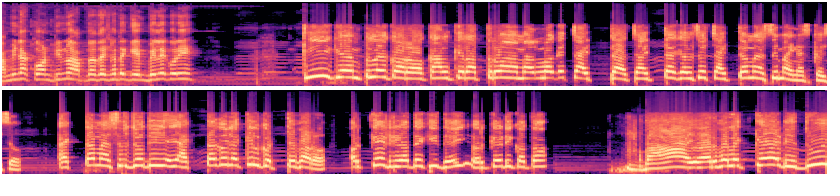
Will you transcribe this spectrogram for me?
আমি না কন্টিনিউ আপনাদের সাথে গেম প্লে করি। কি গেম প্লে করো? কালকে রাত্র আমার লগে চারটা চারটা খেলছো, চারটা ম্যাচে মাইনাস খাইছো। একটা ম্যাচে যদি একটা করে কিল করতে পারো, ওর কেডিটা দেখি দেই, ওর কেডি কত? ভাই, ওর বলে কেডি, দুই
